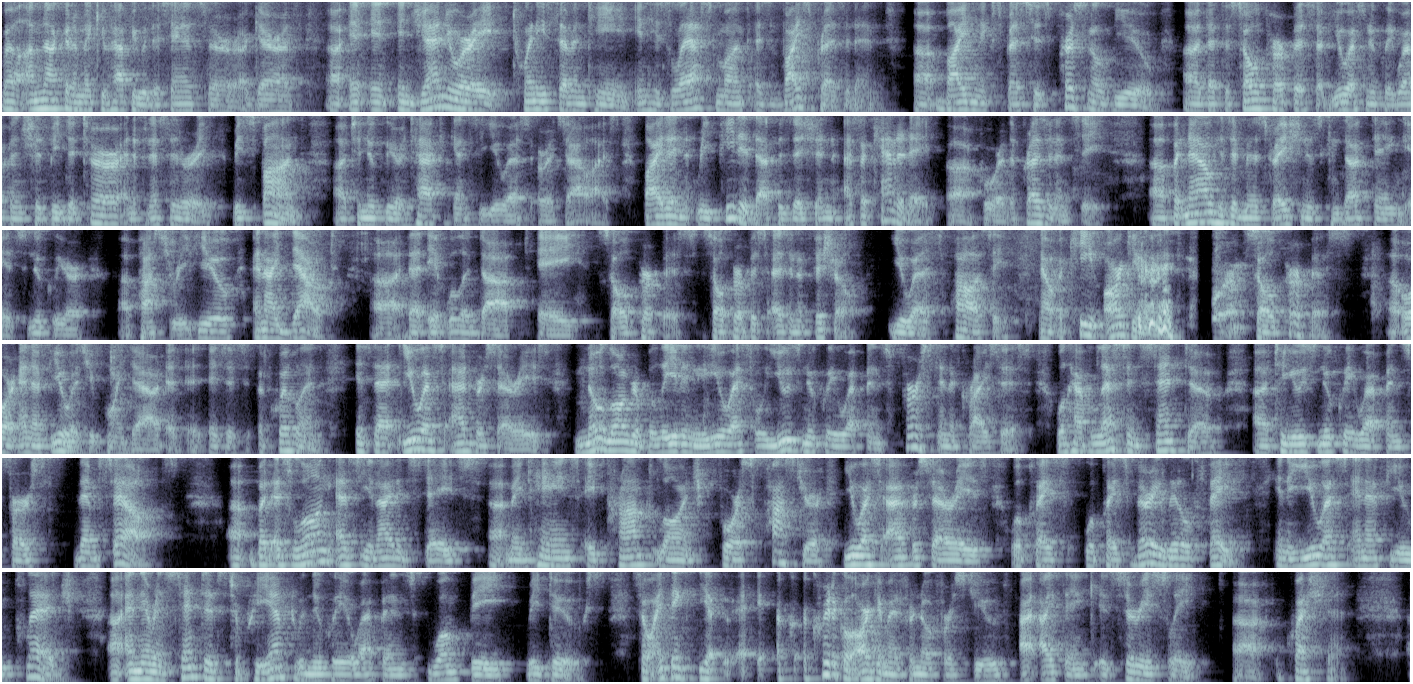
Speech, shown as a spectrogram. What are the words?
Well, I'm not going to make you happy with this answer, uh, Gareth. Uh, in, in, in January 2017, in his last month as vice president, uh, Biden expressed his personal view uh, that the sole purpose of U.S. nuclear weapons should be deter and, if necessary, respond uh, to nuclear attack against the U.S. or its allies. Biden repeated that position as a candidate uh, for the presidency. Uh, but now his administration is conducting its nuclear uh, posture review, and I doubt that it will adopt a sole purpose, sole purpose as an official US policy. Now, a key argument for sole purpose uh, or NFU, as you point out, it, it is its equivalent, is that US adversaries no longer believing the US will use nuclear weapons first in a crisis will have less incentive uh, to use nuclear weapons first themselves. Uh, but as long as the United States uh, maintains a prompt launch force posture, U.S. adversaries will place, will place very little faith in a U.S. NFU pledge, uh, and their incentives to preempt with nuclear weapons won't be reduced. So I think yeah, a, a critical argument for no first use, I, I think, is seriously uh, questioned.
